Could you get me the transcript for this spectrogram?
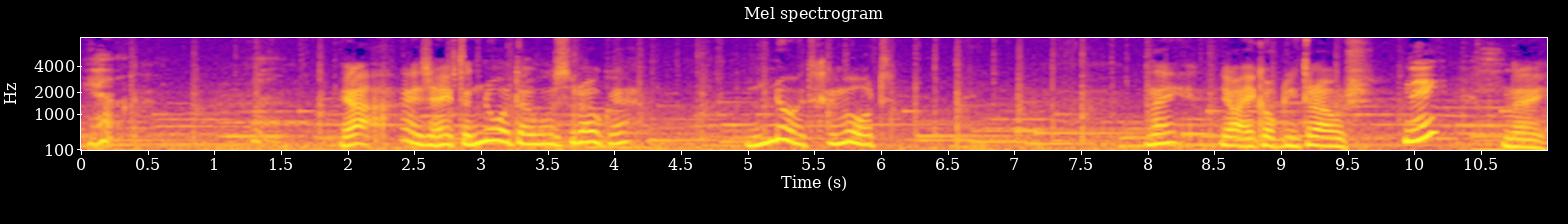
Ja. Ja, en ze heeft er nooit over gesproken, hè. Nooit, geen woord. Nee. Ja, ik ook niet trouwens. Nee? Nee.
